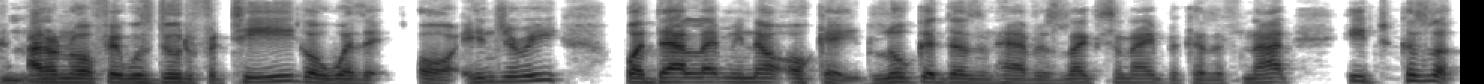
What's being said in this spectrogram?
mm-hmm. I don't know if it was due to fatigue or whether or injury, but that let me know okay, Luka doesn't have his legs tonight because if not, he because look,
